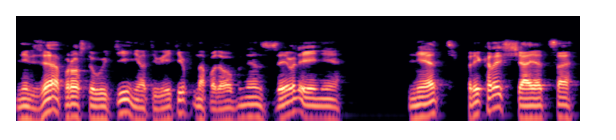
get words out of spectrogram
Нельзя просто уйти, не ответив на подобное заявление. «Нет, прекращается»,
